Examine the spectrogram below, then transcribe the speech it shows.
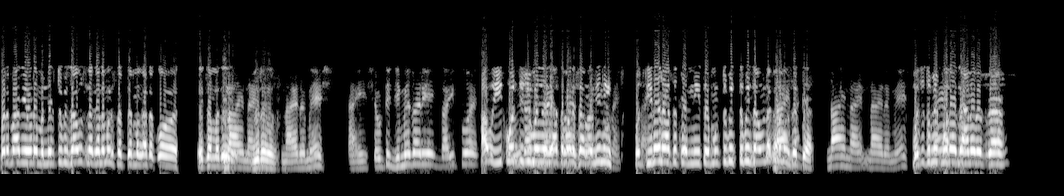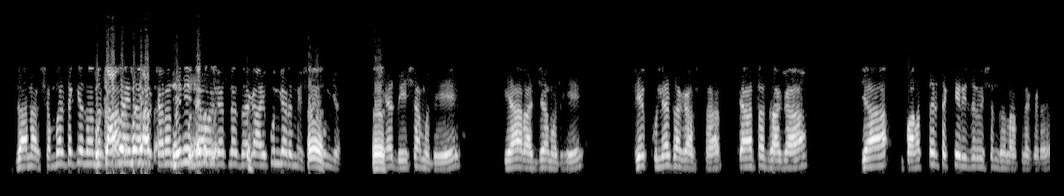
बरं माझं एवढं म्हणणं तुम्ही जाऊच नका ना मग सध्या मग आता को- याच्यामध्ये नाही नाही विरोध नाही रमेश. नाही शेवटी जिम्मेदारी एक दायित्व आहे अहो ही कोणती जिम्मेदारी आता मला सांगा नाही नाही. पण तिने ना आता त्यांनी तर मग तुम्ही तुम्ही जाऊ नका मग सध्या. नाही नाही नाही रमेश. म्हणजे तुम्ही पुन्हा जाणारच का? जाणार. शंभर टक्के जाणार. म्हणजे कारण वर्गातल्या जागा ऐकून घ्या रमेश. ऐकून घ्या. या देशामध्ये या राज्यामध्ये जे खुल्या जागा असतात त्या आता जागा ज्या बहात्तर टक्के रिझर्वेशन झालं आपल्याकडं.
